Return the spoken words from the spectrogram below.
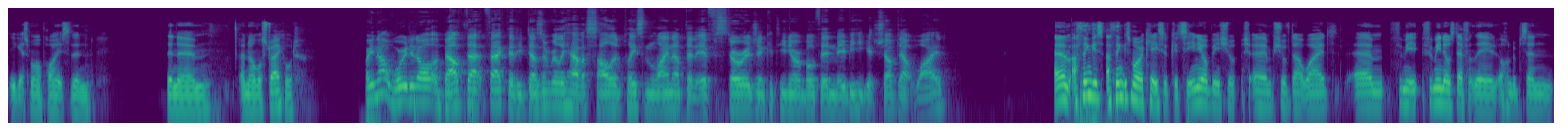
he gets more points than than um, a normal striker would. Are you not worried at all about that fact that he doesn't really have a solid place in the lineup? That if Sturridge and Coutinho are both in, maybe he gets shoved out wide. Um, I think it's I think it's more a case of Coutinho being sho- um, shoved out wide. Um, for me, Firmino's definitely 100 um, percent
